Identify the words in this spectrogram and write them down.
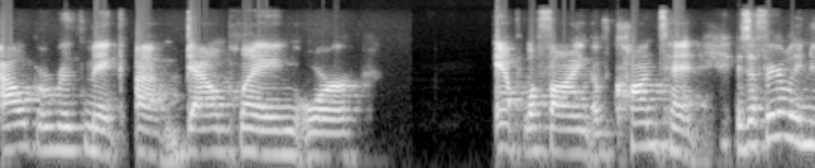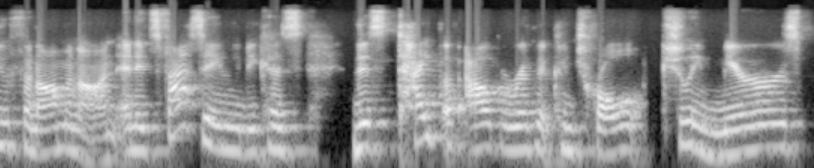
algorithmic um, downplaying or amplifying of content is a fairly new phenomenon. And it's fascinating because this type of algorithmic control actually mirrors.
